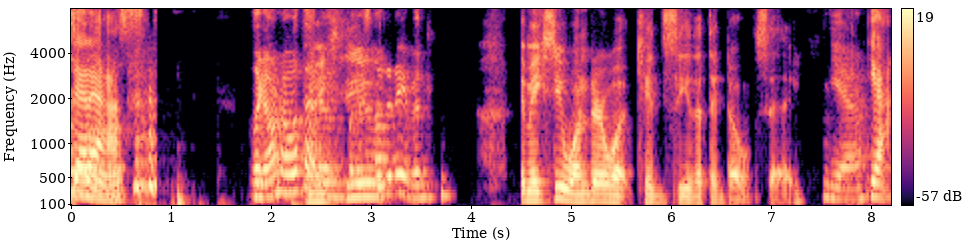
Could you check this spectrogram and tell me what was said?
dead ass. like, I don't know what that is, Makes is, but it's not a David. It makes you wonder what kids see that they don't say. Yeah. Yeah.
